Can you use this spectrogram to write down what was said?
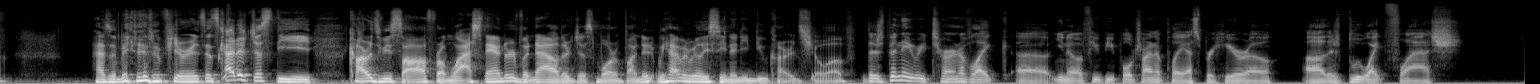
hasn't made an appearance. It's kind of just the cards we saw from last standard, but now they're just more abundant. We haven't really seen any new cards show up. there's been a return of like uh you know a few people trying to play Esper Hero. Uh there's Blue White Flash.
